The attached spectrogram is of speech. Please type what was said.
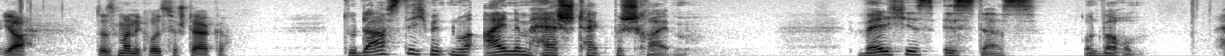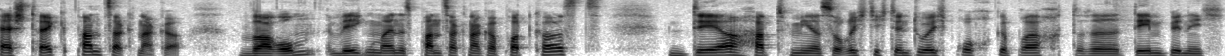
ja, das ist meine größte Stärke. Du darfst dich mit nur einem Hashtag beschreiben. Welches ist das und warum? Hashtag Panzerknacker. Warum? Wegen meines Panzerknacker Podcasts. Der hat mir so richtig den Durchbruch gebracht. Äh, dem bin ich,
